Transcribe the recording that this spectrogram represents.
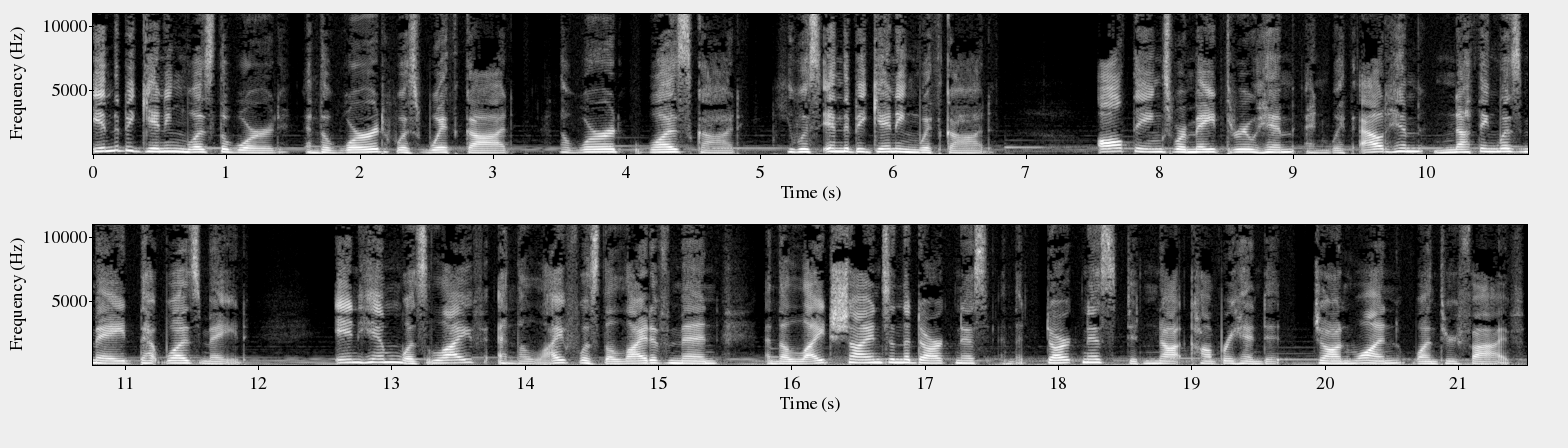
In the beginning was the Word, and the Word was with God, and the Word was God. He was in the beginning with God. All things were made through him, and without him nothing was made that was made. In him was life, and the life was the light of men, and the light shines in the darkness, and the darkness did not comprehend it. John 1 1 through 5.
